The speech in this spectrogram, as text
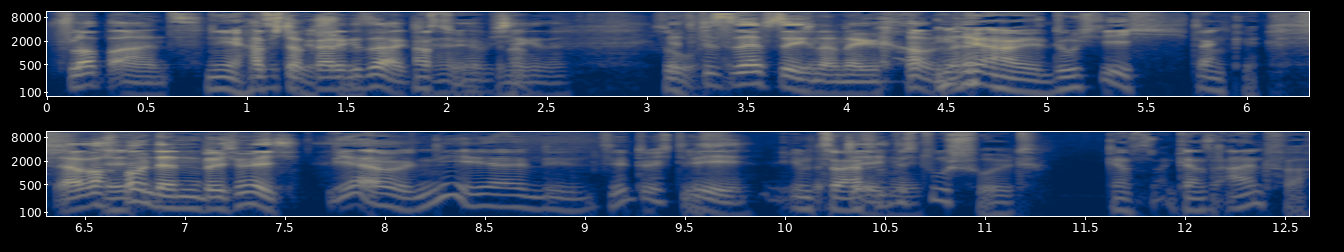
Flop 1. Nee, Hab hast ich du doch gerade gesagt. Hast du ja, Hab ich genau. ja gesagt. So. Jetzt bist du selbst durcheinander gekommen, ne? Ja, durch dich, danke. Ja, warum Äh, denn durch mich? Ja, nee, ja, nee, durch dich. Wie? Im Zweifel bist nicht. du schuld. Ganz, ganz einfach.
